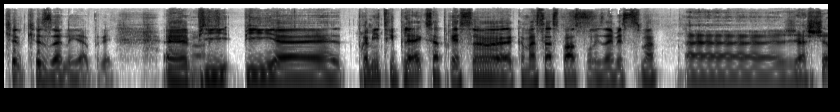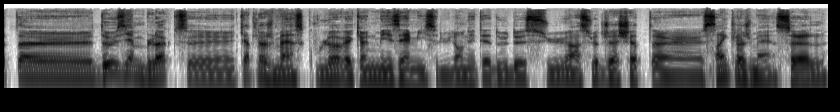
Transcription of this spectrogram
quelques années après. Euh, Puis, puis euh, premier triplex, après ça, euh, comment ça se passe pour les investissements? Euh, J'achète un deuxième bloc, quatre logements, ce coup-là, avec un de mes amis. Celui-là, on était deux dessus. Ensuite, j'achète un cinq logements, seul.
